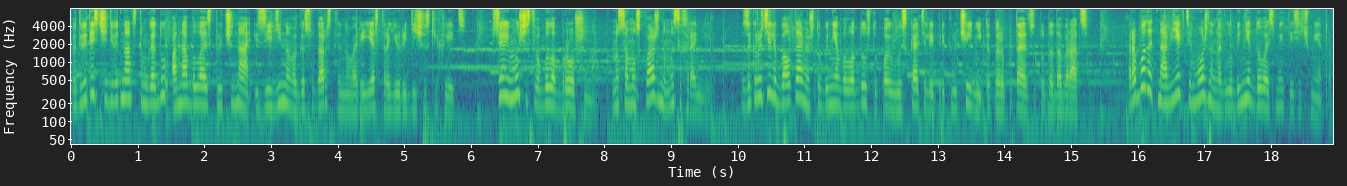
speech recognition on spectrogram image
В 2019 году она была исключена из единого государственного реестра юридических лиц. Все имущество было брошено, но саму скважину мы сохранили. Закрутили болтами, чтобы не было доступа у искателей приключений, которые пытаются туда добраться. Работать на объекте можно на глубине до 8000 метров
